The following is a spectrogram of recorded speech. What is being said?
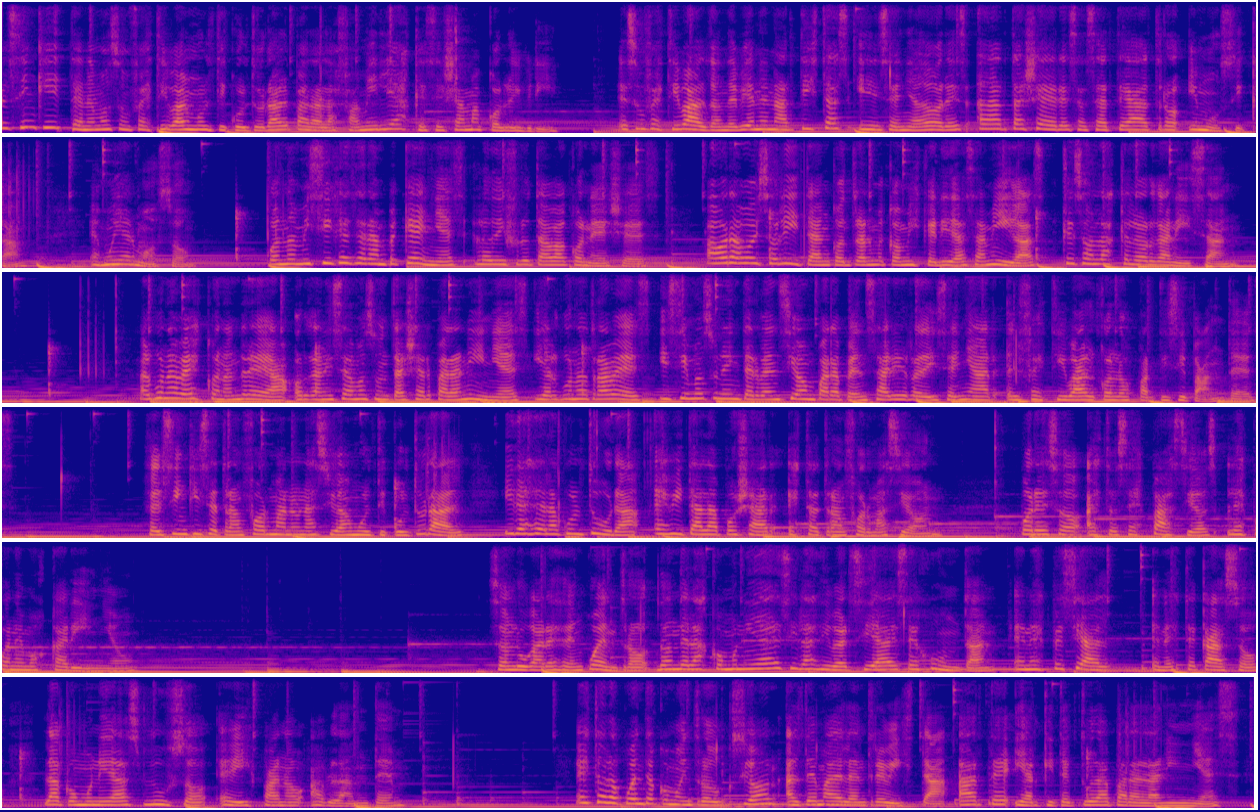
Helsinki tenemos un festival multicultural para las familias que se llama Colibrí. Es un festival donde vienen artistas y diseñadores a dar talleres, a hacer teatro y música. Es muy hermoso. Cuando mis hijas eran pequeñas, lo disfrutaba con ellas. Ahora voy solita a encontrarme con mis queridas amigas, que son las que lo organizan. Alguna vez con Andrea organizamos un taller para niñas y alguna otra vez hicimos una intervención para pensar y rediseñar el festival con los participantes. Helsinki se transforma en una ciudad multicultural y desde la cultura es vital apoyar esta transformación. Por eso a estos espacios les ponemos cariño. Son lugares de encuentro donde las comunidades y las diversidades se juntan, en especial, en este caso, la comunidad luso e hispanohablante. Esto lo cuento como introducción al tema de la entrevista, Arte y Arquitectura para la Niñez.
